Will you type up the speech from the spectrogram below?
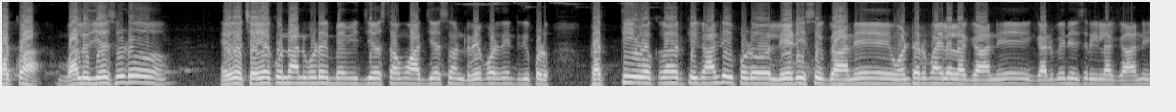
తక్కువ. వాళ్ళు చేసుడు ఏదో చేయకుండా అని కూడా మేము ఇది చేస్తాము అది చేస్తాము రేపటి ఏంటిది ఇప్పుడు ప్రతి ఒక్కరికి కానీ ఇప్పుడు లేడీస్కి కానీ ఒంటరి మహిళలకు కానీ గర్భిణీ స్త్రీలకు కానీ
